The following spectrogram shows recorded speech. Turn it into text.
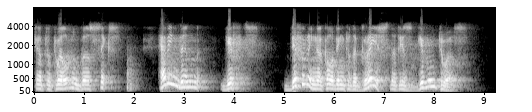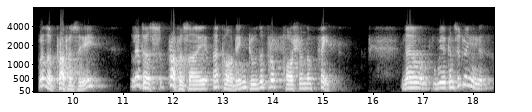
chapter 12 and verse 6. Having then gifts differing according to the grace that is given to us, whether prophecy, let us prophesy according to the proportion of faith. Now, we are considering,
